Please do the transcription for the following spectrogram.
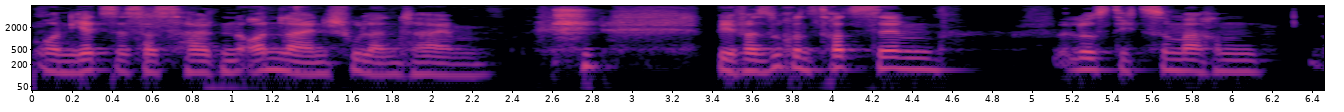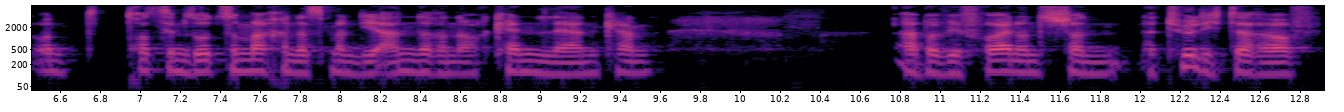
und jetzt ist das halt ein Online-Schullandheim. Wir versuchen es trotzdem lustig zu machen und trotzdem so zu machen, dass man die anderen auch kennenlernen kann. Aber wir freuen uns schon natürlich darauf,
